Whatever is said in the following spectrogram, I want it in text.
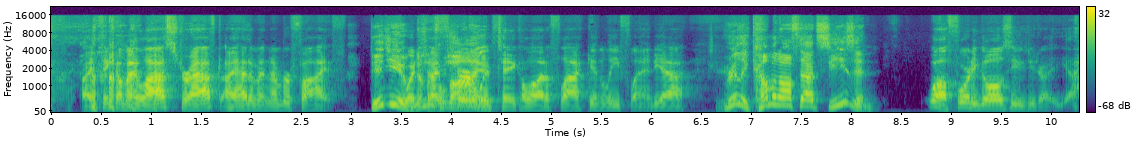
I think on my last draft, I had him at number five. Did you? Which number I'm five. sure would take a lot of flack in Leafland. Yeah. Really coming off that season. Well, 40 goals. He, yeah.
